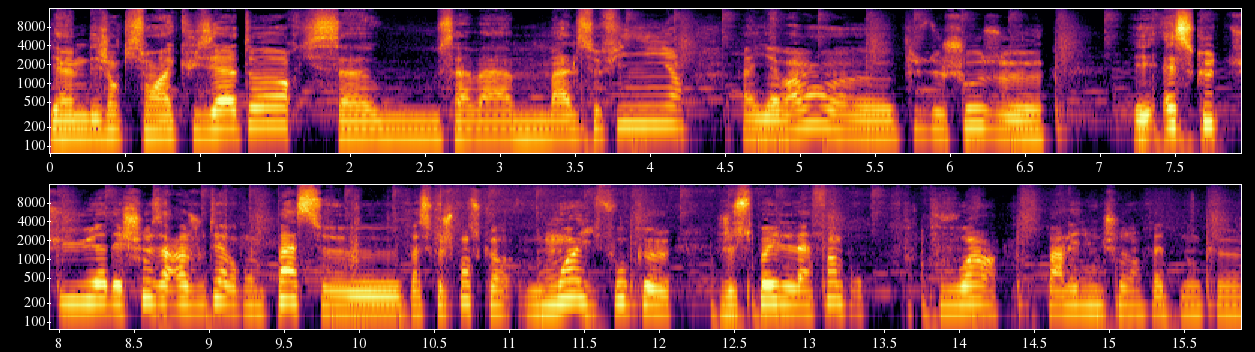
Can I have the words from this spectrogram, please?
Il y a même des gens qui sont accusés à tort, qui ça, où ça va mal se finir. Enfin, il y a vraiment euh, plus de choses. Et est-ce que tu as des choses à rajouter avant qu'on passe euh, Parce que je pense que moi, il faut que je spoil la fin pour, pour pouvoir parler d'une chose en fait. Donc, euh,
